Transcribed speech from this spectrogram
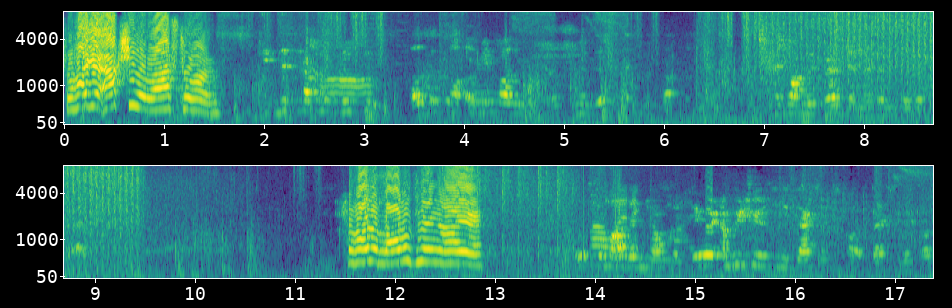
So how you're actually the last one. So how the lava's getting higher. They were, I'm pretty sure was the exact same the spot.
